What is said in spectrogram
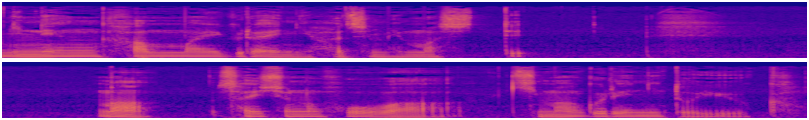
2年半前ぐらいに始めましてまあ最初の方は気まぐれにというか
